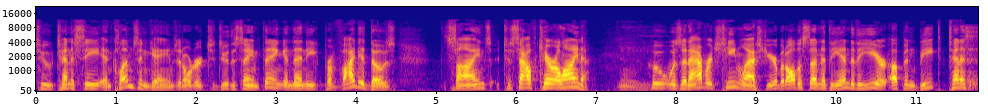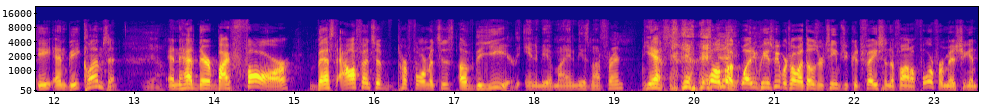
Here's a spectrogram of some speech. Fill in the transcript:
to Tennessee and Clemson games in order to do the same thing, and then he provided those signs to South Carolina, mm. who was an average team last year, but all of a sudden at the end of the year up and beat Tennessee and beat Clemson, and had their by far best offensive performances of the year. The enemy of my enemy is my friend. Yes. well, look, well, because people were talking about those are teams you could face in the Final Four for Michigan,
